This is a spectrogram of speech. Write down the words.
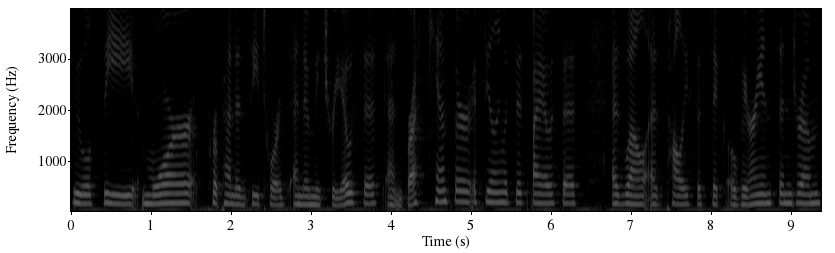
We will see more propendency towards endometriosis and breast cancer if dealing with dysbiosis, as well as polycystic ovarian syndrome.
